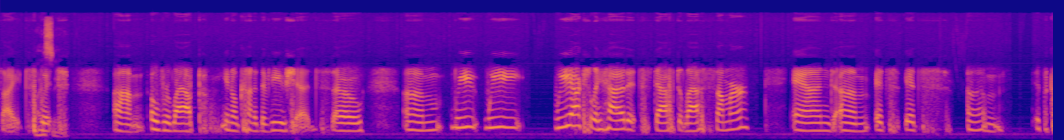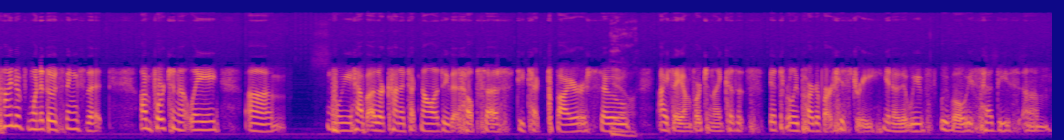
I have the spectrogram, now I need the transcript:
sites I which um, overlap, you know, kind of the view sheds. So um, we we we actually had it staffed last summer, and um, it's it's um, it's kind of one of those things that unfortunately um, we have other kind of technology that helps us detect fires. So Yeah. I say unfortunately because it's it's really part of our history. You know that we've we've always had these um,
